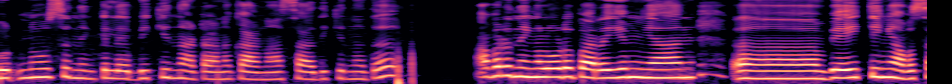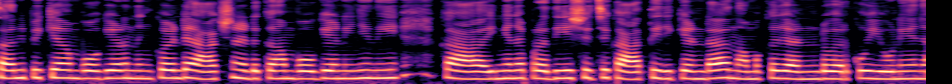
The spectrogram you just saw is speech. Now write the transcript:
ഗുഡ് ന്യൂസ് നിങ്ങൾക്ക് ലഭിക്കുന്നതായിട്ടാണ് കാണാൻ സാധിക്കുന്നത്. അവർ നിങ്ങളോട് പറയും ഞാൻ വെയിറ്റിംഗ് അവസാനിപ്പിക്കാൻ പോവുകയാണ് നിങ്ങൾക്ക് വേണ്ടി ആക്ഷൻ എടുക്കാൻ പോവുകയാണ്. ഇനി നീ ഇങ്ങനെ പ്രതീക്ഷിച്ച് കാത്തിരിക്കേണ്ട നമുക്ക് രണ്ടുപേർക്കും യൂണിയൻ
